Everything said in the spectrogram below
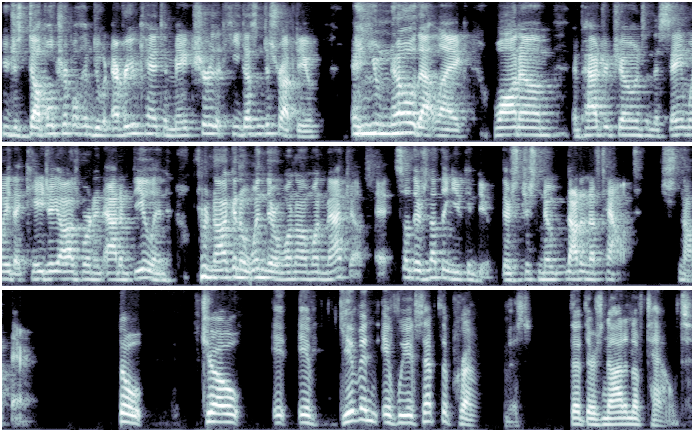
you just double triple him do whatever you can to make sure that he doesn't disrupt you and you know that like Wonnum and Patrick Jones in the same way that KJ Osborn and Adam Thielen are not going to win their one-on-one matchups. Eh, so there's nothing you can do. There's just no not enough talent. Just not there. So, Joe, if given if we accept the premise that there's not enough talent,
